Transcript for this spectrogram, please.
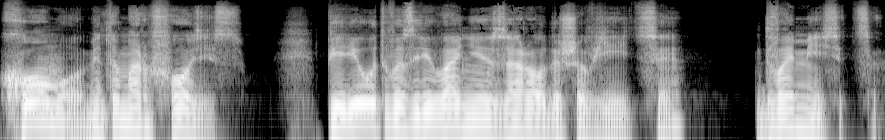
Homo метаморфозис. Период возревания зародыша в яйце – два месяца.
